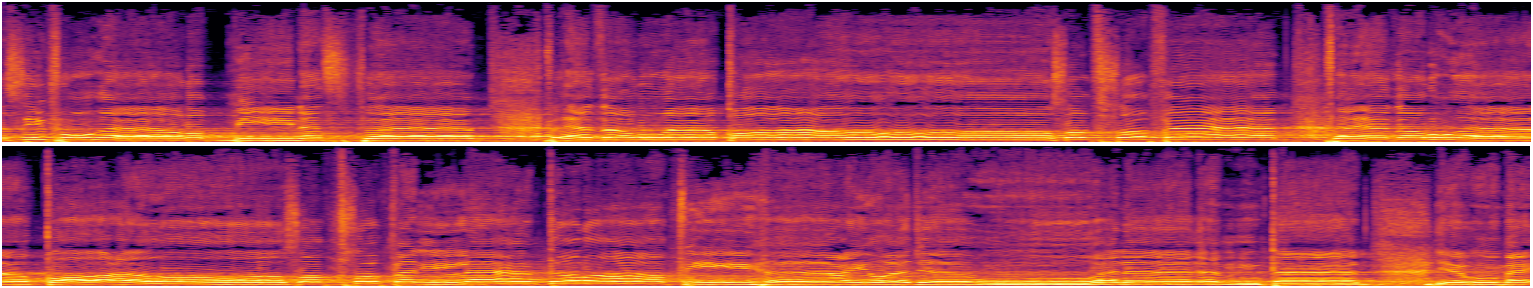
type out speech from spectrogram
ينسفها ربي نسفا فيذرها قاعا صفصفا فيذرها قاعا صفصفا لا ترى فيها عوجا ولا أمتا يومئذ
